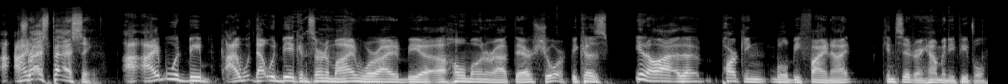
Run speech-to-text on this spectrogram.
I- Trespassing. I, I would be I would that would be a concern of mine where I'd be a, a homeowner out there, sure, because you know I, the parking will be finite considering how many people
